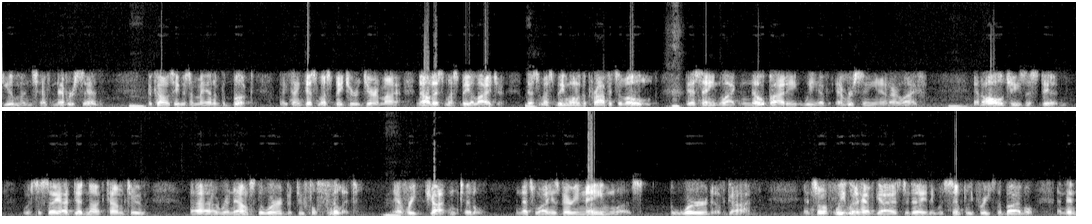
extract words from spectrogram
humans have never said because he was a man of the book. They think this must be Jer- Jeremiah. No, this must be Elijah. This must be one of the prophets of old. This ain't like nobody we have ever seen in our life. And all Jesus did was to say, I did not come to uh, renounce the word, but to fulfill it. Every jot and tittle. And that's why his very name was the Word of God. And so, if we would have guys today that would simply preach the Bible and then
